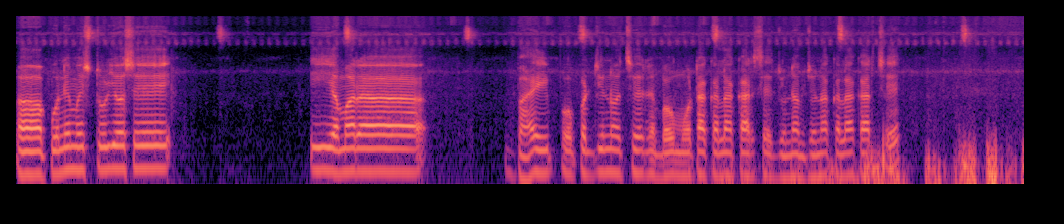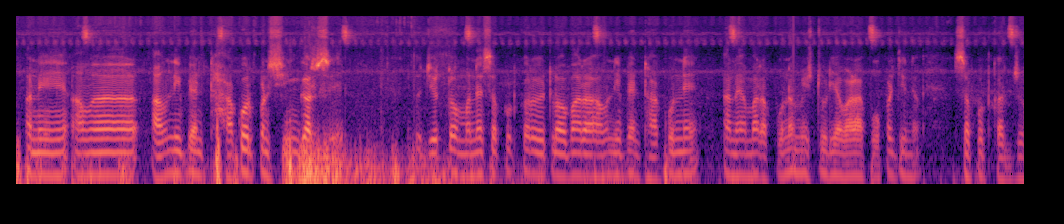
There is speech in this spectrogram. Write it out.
અ, સ્ટુડિયો છે. એ અમારા ભાઈ પોપટજીનો છે ને બહુ મોટા કલાકાર છે જૂનામાં જૂના કલાકાર છે. અને આવની આવનીબેન ઠાકોર પણ સિંગર છે. તો જેટલો મને સપોર્ટ કરો એટલો અમારા અવનીબેન ઠાકોરને અને અમારા પૂનમ સ્ટુડિયોવાળા પોપટજીને સપોર્ટ કરજો.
